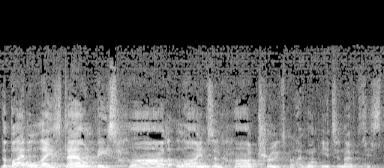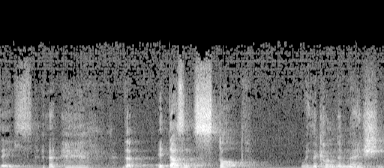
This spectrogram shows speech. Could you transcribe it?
the Bible lays down these hard lines and hard truths, but I want you to notice this that it doesn't stop with the condemnation.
